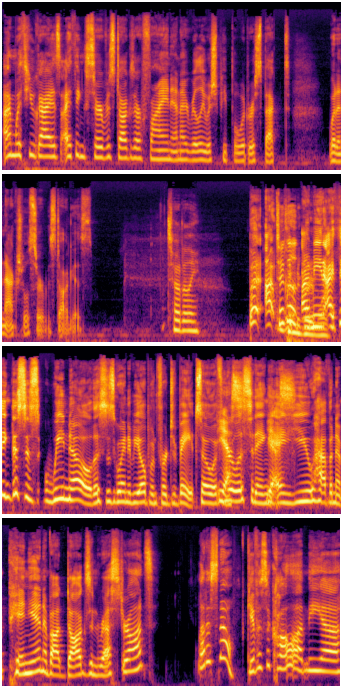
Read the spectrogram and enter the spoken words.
I'm with you guys. I think service dogs are fine, and I really wish people would respect what an actual service dog is. Totally. But I, Took a- I Couldn't mean, more. I think this is we know this is going to be open for debate. So if Yes, you're listening yes. and you have an opinion about dogs in restaurants, let us know. Give us a call on the uh,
